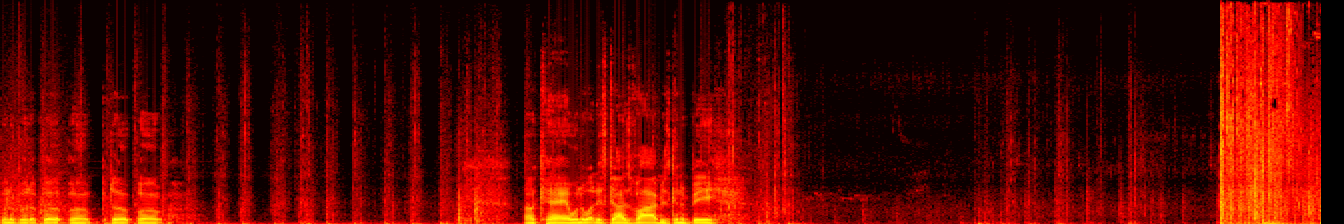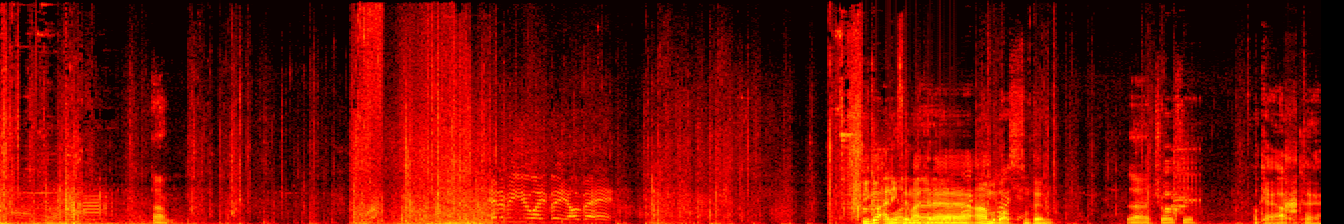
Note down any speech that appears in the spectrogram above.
Bump, bump, bump, bump, bump, bump. Okay, I wonder what this guy's vibe is gonna be. Damn. Enemy UAV overhead. You got anything One, like an uh, uh, armor box or something? Uh, trophy. Okay, okay,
